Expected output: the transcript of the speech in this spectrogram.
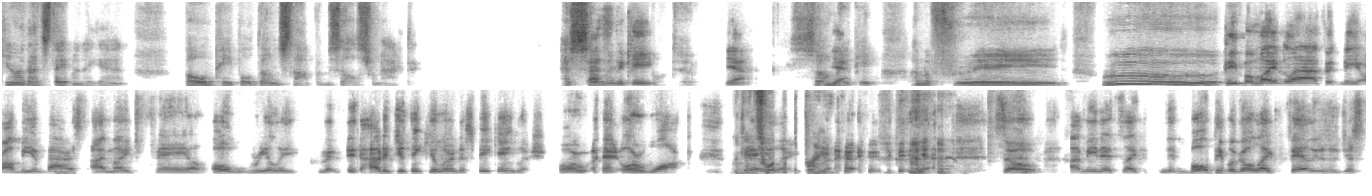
hear that statement again. Bold people don't stop themselves from acting as so that's many people do yeah so many yeah. people. I'm afraid. Ooh. People might laugh at me or I'll be embarrassed. I might fail. Oh, really? How did you think you learned to speak English or or walk? yeah. So I mean, it's like bold people go like failures are just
